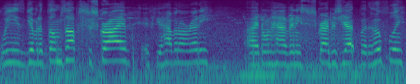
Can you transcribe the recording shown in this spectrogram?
please give it a thumbs up, subscribe if you haven't already. I don't have any subscribers yet, but hopefully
